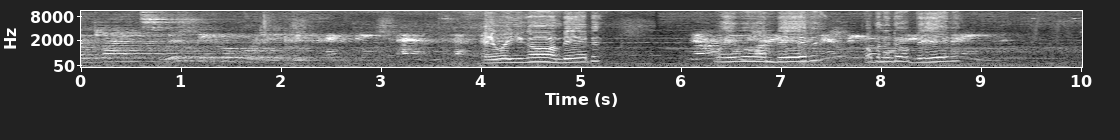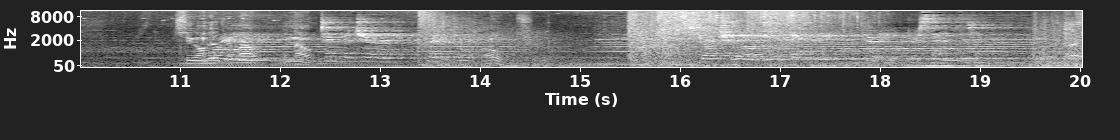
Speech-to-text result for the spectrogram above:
Compliance will be rewarded Safety and sustenance. hey, where you going, baby? Where you going, baby? Open the door, baby. She gonna help him out? Or no? Temperature critical. Oh, Structural integrity 30%. Alert.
